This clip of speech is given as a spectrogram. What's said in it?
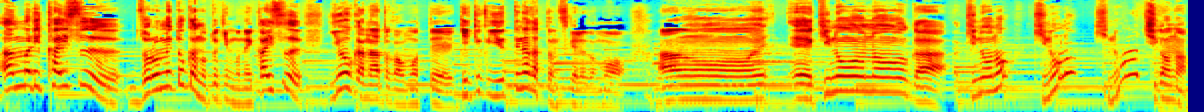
ー、あんまり回数ゾロ目とかの時もね回数言おうかなとか思って結局言ってなかったんですけれども。あのー、えー、昨日のが昨日の？昨日の？昨日の？違うな。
